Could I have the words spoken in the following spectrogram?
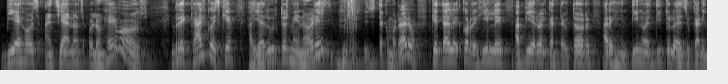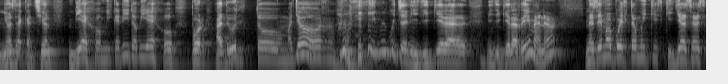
viejos, ancianos o longevos? Recalco, es que hay adultos menores. Eso está como raro. ¿Qué tal corregirle a Piero, el cantautor argentino, el título de su cariñosa canción Viejo, mi querido viejo, por adulto mayor? Mucha, ni siquiera, ni siquiera rima, ¿no? Nos hemos vuelto muy quisquillosos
